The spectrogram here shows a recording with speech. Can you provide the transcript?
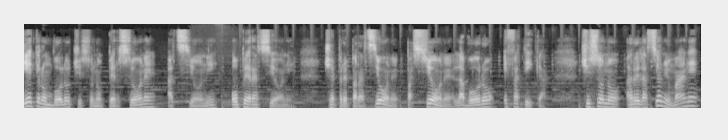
Dietro un volo ci sono persone, azioni, operazioni. C'è preparazione, passione, lavoro e fatica. Ci sono relazioni umane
